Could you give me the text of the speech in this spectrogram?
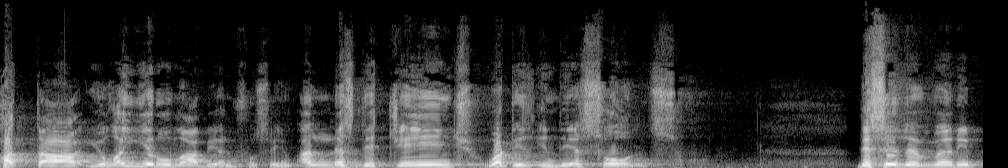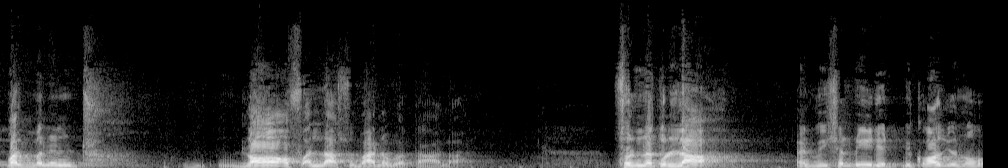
حَتَّى يُغَيِّرُوا مَا بِأَنفُسِهِمْ Unless they change what is in their souls. This is a very permanent law of اللہ سبحانہ و تعالی سنت اللہ and we shall read it because you know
